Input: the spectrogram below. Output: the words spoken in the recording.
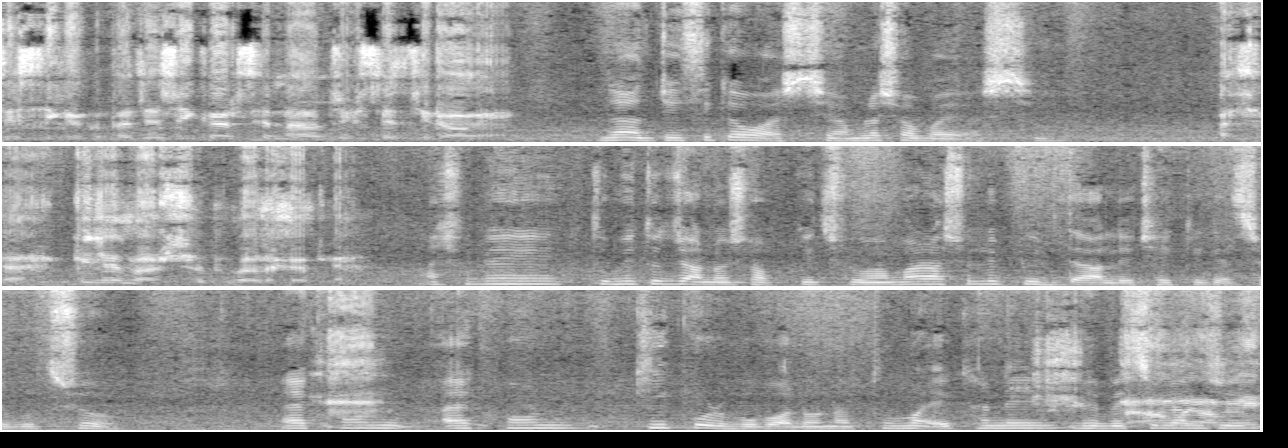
জেসিকা কোথায়? জেসিকা আসছে না চিরঙে না জেসিকাও আসছে আমরা সবাই আসছি। আচ্ছা কি জন্য আসছো তোমরা ঢাকাতে? আসলে তুমি তো জানো সব কিছু আমার আসলে পিঠ দেওয়ালে ঠেকে গেছে বুঝছ? এখন এখন কি করব বলো না? তোমার এখানে ভেবেছিলাম যে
